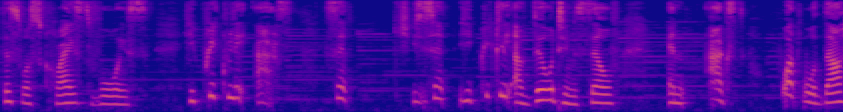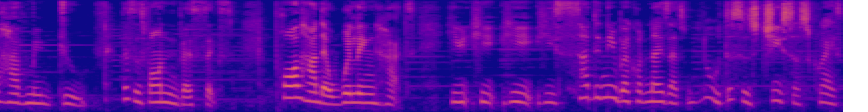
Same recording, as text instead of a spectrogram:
this was Christ's voice, he quickly asked, he said, he said he quickly availed himself and asked, what will thou have me do? This is found in verse 6. Paul had a willing heart. He he he he suddenly recognized that no, this is Jesus Christ,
